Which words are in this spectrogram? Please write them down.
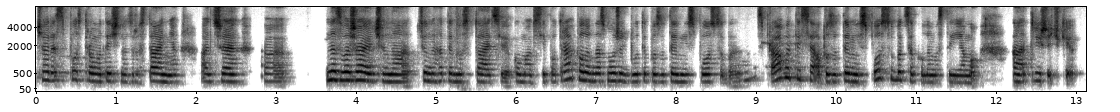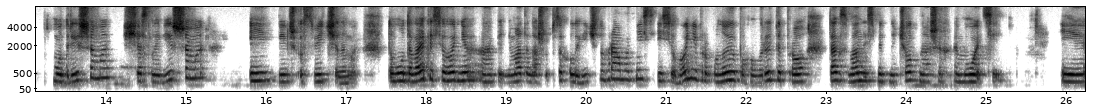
через посттравматичне зростання, адже е, Незважаючи на цю негативну ситуацію, яку ми всі потрапили, в нас можуть бути позитивні способи справитися, а позитивні способи це коли ми стаємо трішечки мудрішими, щасливішими і більш освіченими. Тому давайте сьогодні піднімати нашу психологічну грамотність, і сьогодні пропоную поговорити про так званий смітничок наших емоцій. І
